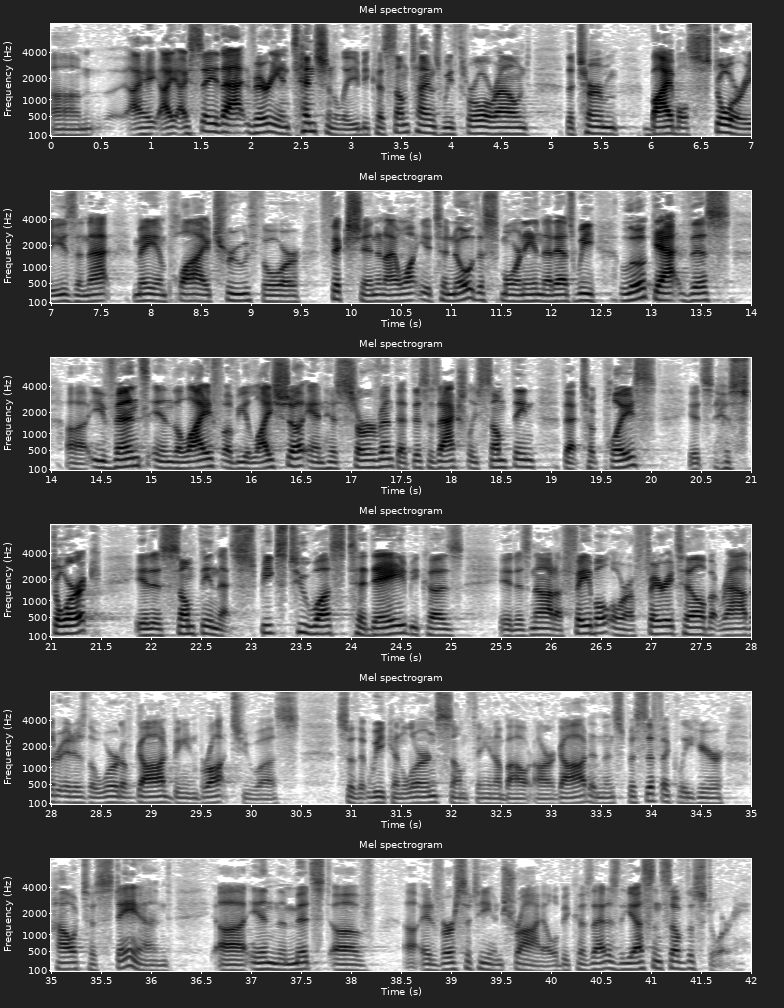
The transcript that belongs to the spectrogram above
Um, I, I, I say that very intentionally because sometimes we throw around the term Bible stories, and that may imply truth or fiction. And I want you to know this morning that as we look at this uh, event in the life of Elisha and his servant, that this is actually something that took place. It's historic. It is something that speaks to us today because it is not a fable or a fairy tale, but rather it is the Word of God being brought to us so that we can learn something about our God, and then specifically here, how to stand uh, in the midst of uh, adversity and trial, because that is the essence of the story.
